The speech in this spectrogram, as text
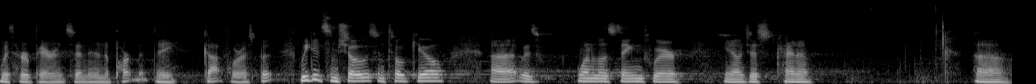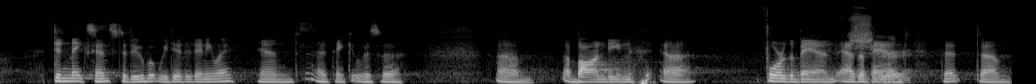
with her parents in an apartment they got for us. But we did some shows in Tokyo. Uh, it was one of those things where, you know, just kind of uh, didn't make sense to do, but we did it anyway. And I think it was a um, a bonding uh, for the band as a band that um,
